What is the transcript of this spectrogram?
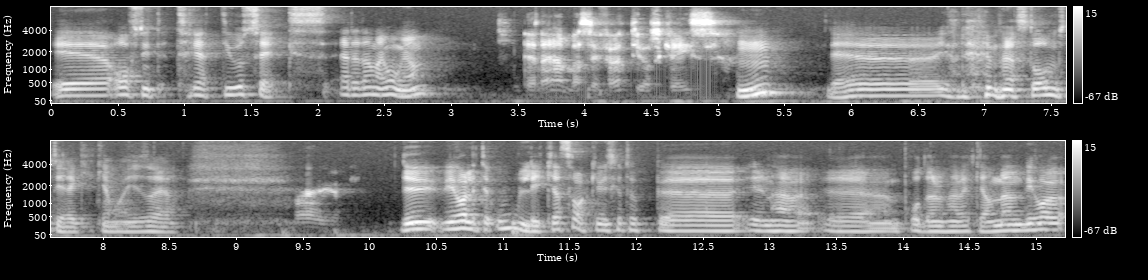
Eh, avsnitt 36 är det denna gången. Det närmar sig 40-årskris. Mm. Det gör det med stormsteg kan man ju säga. Du, vi har lite olika saker vi ska ta upp eh, i den här eh, podden den här veckan. Men vi har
